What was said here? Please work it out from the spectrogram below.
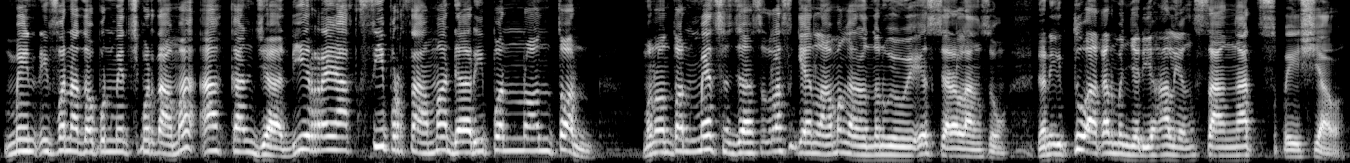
main event ataupun match pertama akan jadi reaksi pertama dari penonton menonton match sejak setelah sekian lama nggak nonton WWE secara langsung dan itu akan menjadi hal yang sangat spesial.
